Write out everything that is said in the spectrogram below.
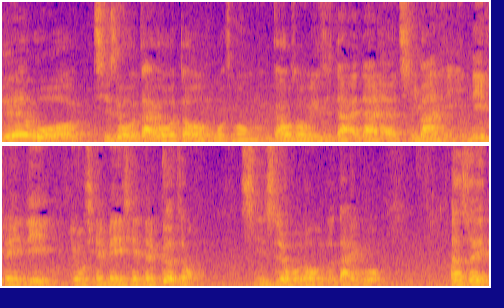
因为我其实我带活动，我从高中一直带，带了七八年，盈利非盈利，有钱没钱的各种形式的活动我都带过。那所以。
